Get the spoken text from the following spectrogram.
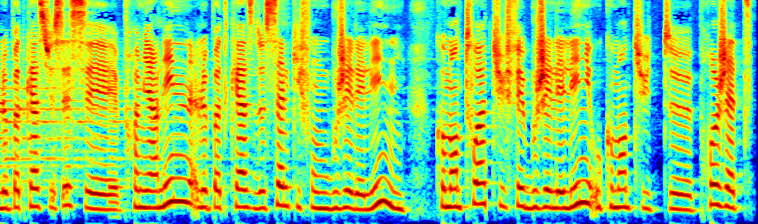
Le podcast, tu sais, c'est première ligne, le podcast de celles qui font bouger les lignes. Comment toi, tu fais bouger les lignes ou comment tu te projettes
